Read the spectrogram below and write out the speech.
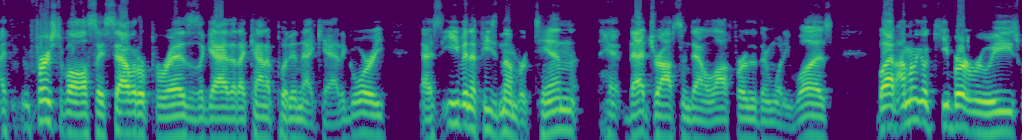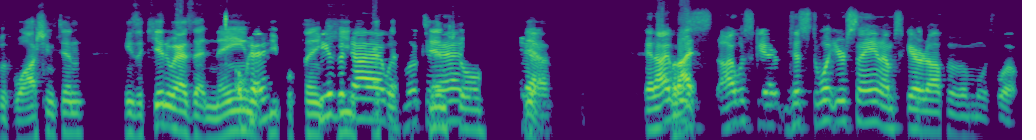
I, first of all, I'll say Salvador Perez is a guy that I kind of put in that category. As even if he's number ten, ha- that drops him down a lot further than what he was. But I'm going to go Keibert Ruiz with Washington. He's a kid who has that name Okay. that people think He's the he's guy I was looking at. Yeah. Yeah. And I But was I, was scared. Just what you're saying, I'm scared off of him as well.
